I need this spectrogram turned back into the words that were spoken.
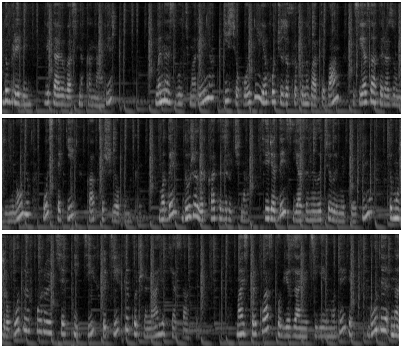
Добрий день! Вітаю вас на каналі. Мене звуть Марина і сьогодні я хочу запропонувати вам зв'язати разом зі мною ось такі капці-шльопанки. Модель дуже легка та зручна. Ці ряди зв'язані лицьовими петлями, тому з роботою впораються і ті, хто тільки починає в'язати. Майстер-клас по в'язанню цієї моделі буде на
